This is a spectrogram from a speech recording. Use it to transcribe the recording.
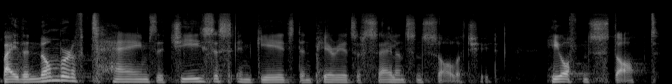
by the number of times that Jesus engaged in periods of silence and solitude. He often stopped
